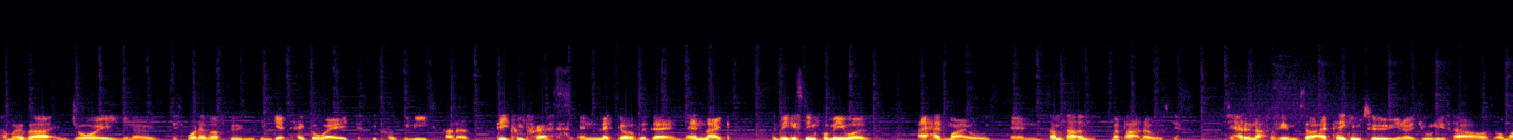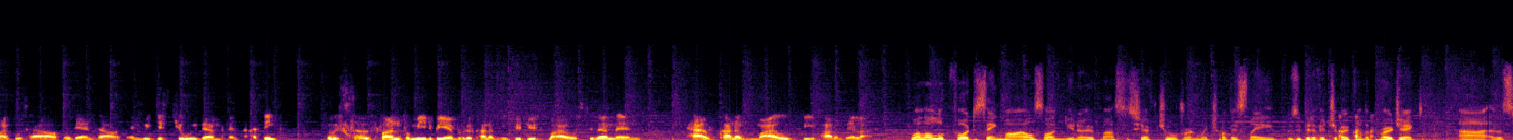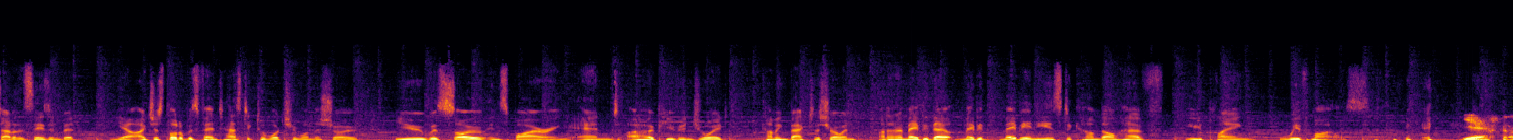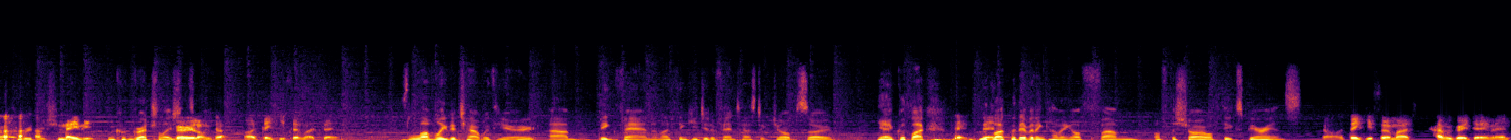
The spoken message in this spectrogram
come over, enjoy, you know, just whatever food we can get takeaway, just because we need to kind of decompress and let go of the day. And like the biggest thing for me was I had Miles, and sometimes my partner was just she had enough of him, so I take him to you know Julie's house or Michael's house or Dan's house, and we just chill with them. And I think it was so fun for me to be able to kind of introduce Miles to them and have kind of Miles be part of their life. Well, I look forward to seeing Miles on, you know, MasterChef Children, which obviously was a bit of a joke on the project uh, at the start of the season. But yeah, I just thought it was fantastic to watch you on the show. You were so inspiring, and I hope you've enjoyed coming back to the show. And I don't know, maybe they maybe maybe in years to come they'll have you playing with Miles. yeah, maybe. And congratulations. Very long time. Oh, thank you so much, James. It's lovely to chat with you. Um, big fan, and I think you did a fantastic job. So yeah, good luck. Thanks, good ben. luck with everything coming off um, off the show, off the experience. Oh, thank you so much. Have a great day, man.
